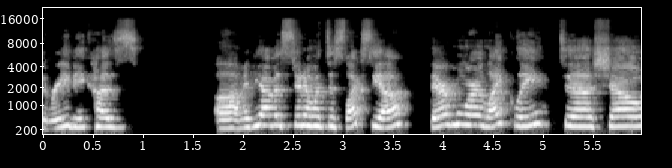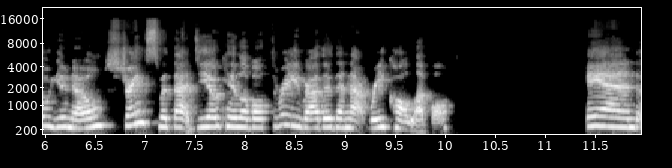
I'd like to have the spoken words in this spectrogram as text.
3 because um, if you have a student with dyslexia, they're more likely to show, you know, strengths with that DOK level three rather than that recall level. And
